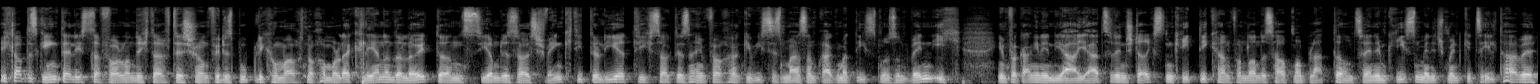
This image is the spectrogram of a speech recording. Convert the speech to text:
Ich glaube, das Gegenteil ist der Fall und ich darf das schon für das Publikum auch noch einmal erklären und erläutern. Sie haben das als Schwenk tituliert. Ich sage das einfach ein gewisses Maß an Pragmatismus. Und wenn ich im vergangenen Jahr ja zu den stärksten Kritikern von Landeshauptmann Platter und seinem Krisenmanagement gezählt habe,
